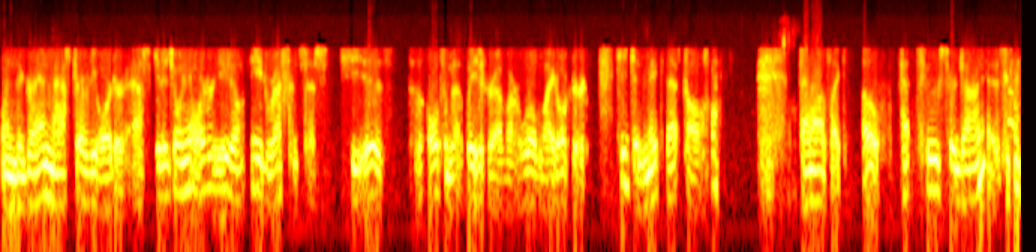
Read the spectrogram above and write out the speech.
when the Grand Master of the Order asks you to join the Order, you don't need references. He is the ultimate leader of our worldwide order. He can make that call. and I was like, oh, that's who Sir John is.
